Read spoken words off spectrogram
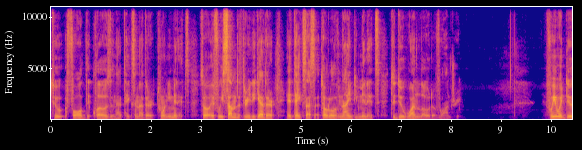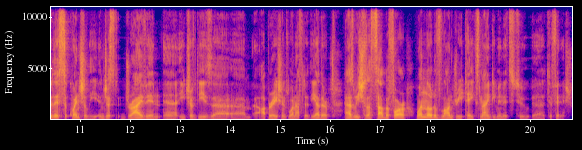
to fold the clothes, and that takes another 20 minutes. So if we sum the three together, it takes us a total of 90 minutes to do one load of laundry. If we would do this sequentially and just drive in uh, each of these uh, um, operations one after the other, as we saw before, one load of laundry takes 90 minutes to, uh, to finish.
